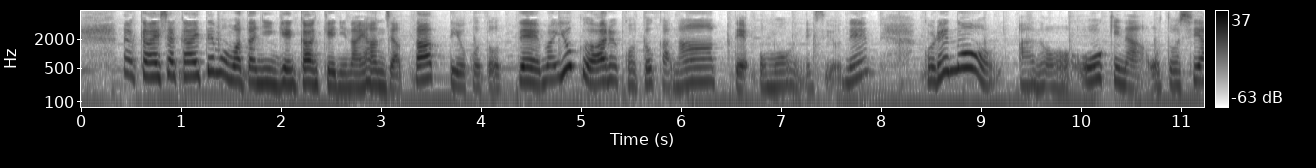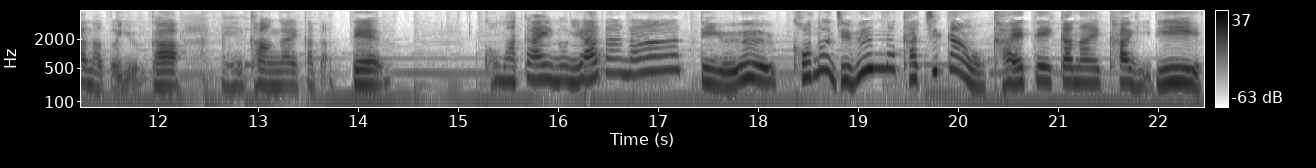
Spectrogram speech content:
会社変えてもまた人間関係に悩んじゃったっていうことって、まあ、よくあることかなって思うんですよね。これのあの大きな落とし穴というか、えー、考え方って細かいの嫌だなっていうこの自分の価値観を変えていかない限り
